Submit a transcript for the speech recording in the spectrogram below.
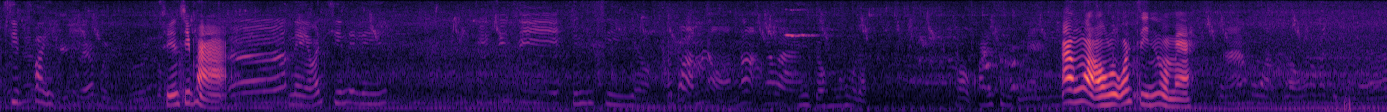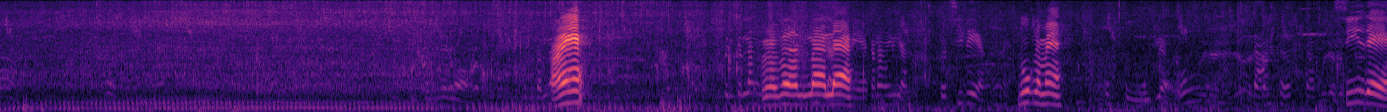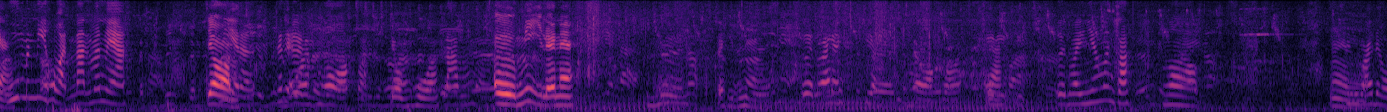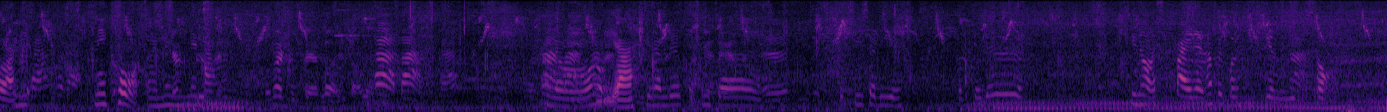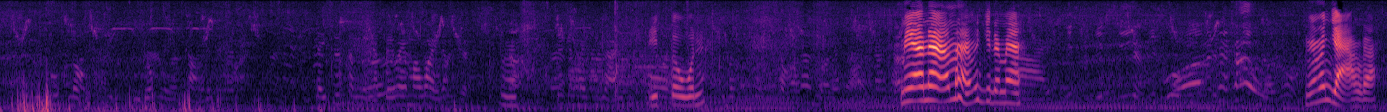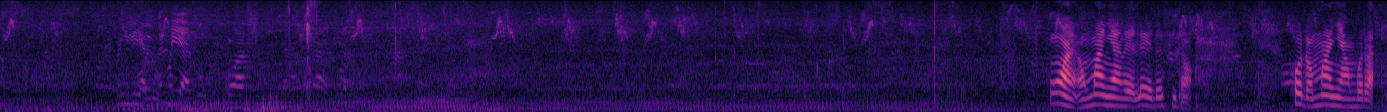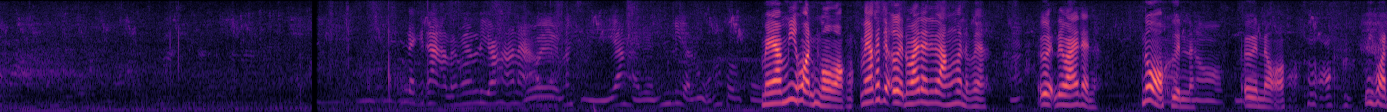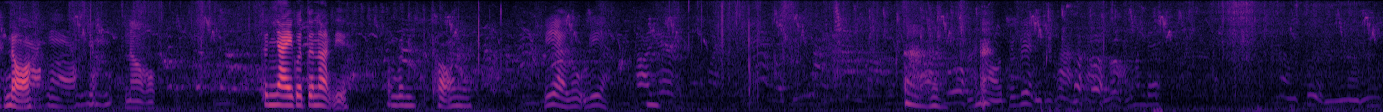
ชิ้นไฟชิ้นสิบหาแหน่มันชิ้นอะไรชิ้นที่สี่เนาะเพราะว่ามันออกเนาะยังว่านี่ตัวหูหรอกบอกไปสี่ตัวเองอ้าวหัวเอาลูกวันสินบ่แม่ไป เป็นกำลังแล่แล่แล่แล่แม่กำลังเรียกตัวสีแดงลูกนะแม่โอ้โหอีกแล้วโอ้สามเทิร์ฟสามเทิร์ฟสีแดงอู้มันมีหอดนั้นมันเนี่ยจอมนี่นะก็จะเอิญงอกว่ะจอมหัว ลำเออมีอีกแล้วนะเออเนาะแต่หินหางเอิญว่าอะไรเสียงงอกบ่เอิญเอิญไว้ยังมันก็งอกแม่มีไว้เดี๋ยวอะนี่นี่โคตรเออนี่ในรังฮัลโหลยาพี่นันเลือกขอบคุณเจ้าคุณชีสดีขอบคุณ เด้อพี่หน่องสิไปแล้วเนาะไปเบิ่งเตรียงสองลูกหน่องอยู่ดอกหนึ่งเก่าได้ไหมได้ซื้อสมัยไปไว้มาไว้เนาะจะกันไปที่ร้นดิตูนแม่เอาน้ำมาให้มันกินได้แม่แม่มันอยากล่ะ ไม่เรียนลูกไม่ ห่วยออกมาอย่างไรเลยเด้อพี่น้องโคตรออกมาอย่างบ่ได้ได้กินอะไรแม่เลี้ยงฮะน่ะโอ้ยมันสิเลี้ยงให้เลยมันเลี้ยลูกมันคนกูแม่มีหอนงอก แม่ก็จะเอิดไว้ในหลังมันน่ะแม่เอิดไว้แต่น่ะโน่ขึ้นนะนอกเออหนอกมีหอดหนอกนอกตัวใหญ่กว่าตัวนั้นอีกมันเป็นท้องเลยเลี้ยลูกเลี้ยมันเอาจะเลี้ยงที่ผ่านเขาเนาะมันเด้มันเปื้อนเนาะมัน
